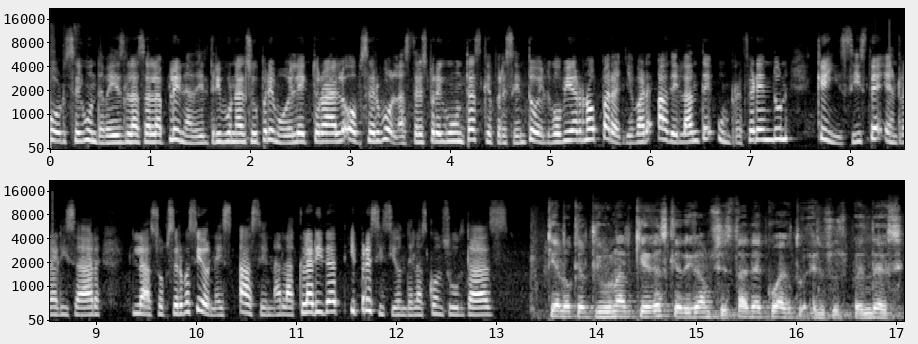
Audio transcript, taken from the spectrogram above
Por segunda vez, la Sala Plena del Tribunal Supremo Electoral observó las tres preguntas que presentó el gobierno para llevar adelante un referéndum que insiste en realizar. Las observaciones hacen a la claridad y precisión de las consultas. Que lo que el tribunal quiere es que, digamos, si está de acuerdo en suspenderse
